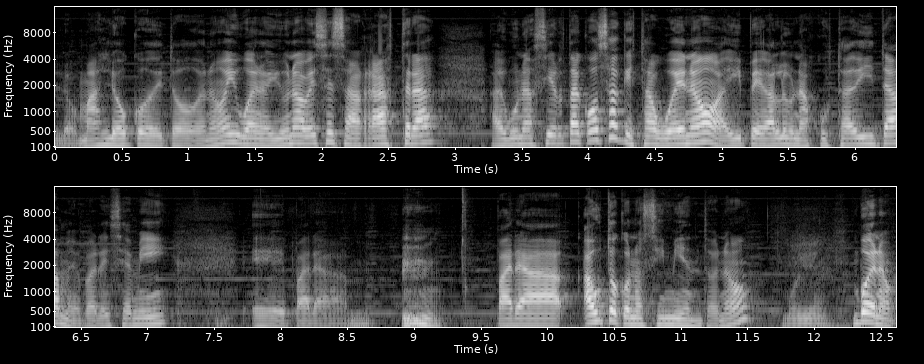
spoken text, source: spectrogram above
lo más loco de todo, ¿no? Y bueno, y uno a veces arrastra alguna cierta cosa que está bueno ahí pegarle una ajustadita, me parece a mí, eh, para, para autoconocimiento, ¿no? Muy bien. Bueno,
